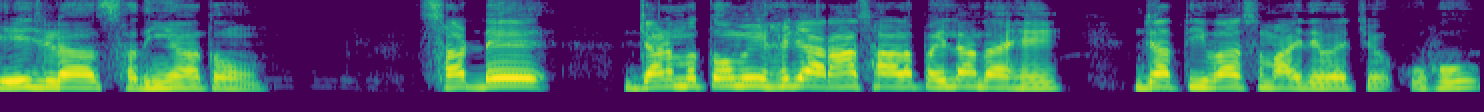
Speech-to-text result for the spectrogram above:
ਇਹ ਜਿਹੜਾ ਸਦੀਆਂ ਤੋਂ ਸਾਡੇ ਜਨਮ ਤੋਂ ਵੀ ਹਜ਼ਾਰਾਂ ਸਾਲ ਪਹਿਲਾਂ ਦਾ ਇਹ ਜਾਤੀਵਾਦ ਸਮਾਜ ਦੇ ਵਿੱਚ ਉਹ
